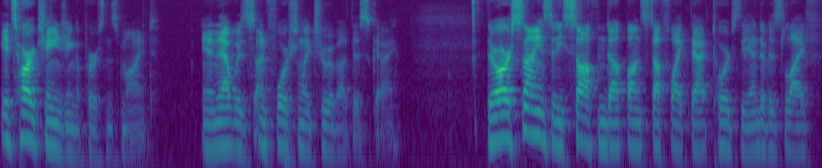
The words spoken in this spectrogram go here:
It's hard changing a person's mind. And that was unfortunately true about this guy. There are signs that he softened up on stuff like that towards the end of his life,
